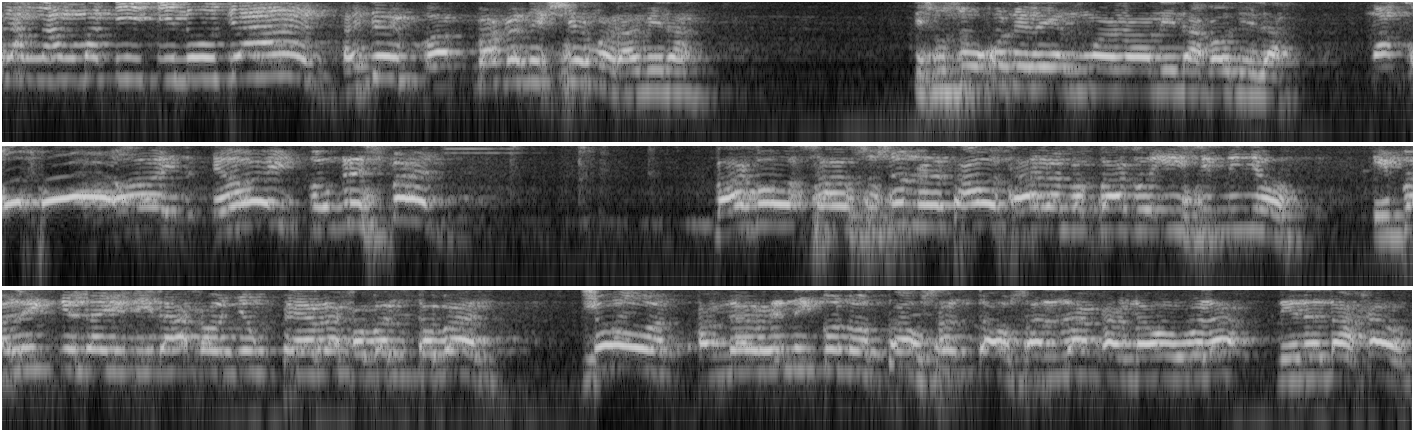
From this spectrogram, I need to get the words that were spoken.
lang ang matitino dyan! Ay, Hindi, ba- baka next year marami na. Isusuko nila yung mga ninakaw nila. Naku po! Oy, oy, congressman! Bago sa susunod na taon, sana magbago ang isip ninyo. Ibalik nyo na yung ninakaw niyong pera kaban-kaban. Noon, ang narinig ko noon, thousand-thousand lang ang nawawala, ninanakaw.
